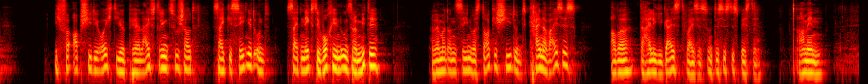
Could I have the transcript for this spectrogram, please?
Ich verabschiede euch, die ihr per Livestream zuschaut. Seid gesegnet und seid nächste Woche in unserer Mitte. Da werden wir dann sehen, was da geschieht und keiner weiß es, aber der Heilige Geist weiß es und das ist das Beste. Amen.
